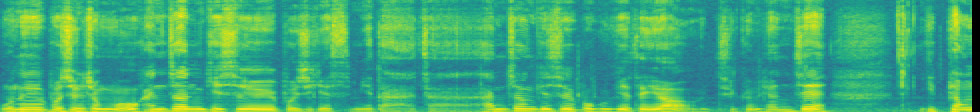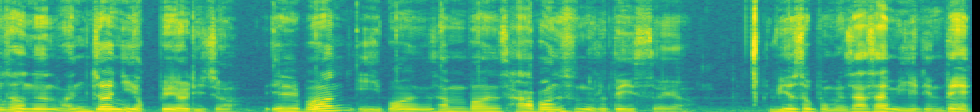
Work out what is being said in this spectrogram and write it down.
오늘 보실 종목 한전기술 보시겠습니다. 자 한전기술 보고 계세요. 지금 현재 이평선은 완전히 역배열이죠. 1번, 2번, 3번, 4번 순으로 돼 있어요. 위에서 보면 4321인데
